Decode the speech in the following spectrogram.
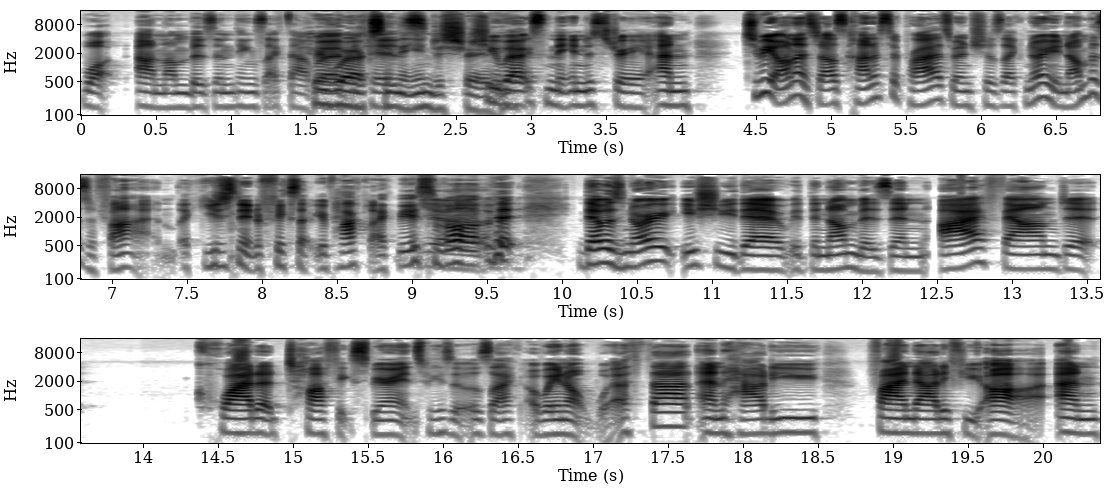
what our numbers and things like that Who were. works in the industry. She works in the industry. And to be honest, I was kind of surprised when she was like, no, your numbers are fine. Like, you just need to fix up your pack like this. But, but there was no issue there with the numbers. And I found it quite a tough experience because it was like, are we not worth that? And how do you find out if you are? And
